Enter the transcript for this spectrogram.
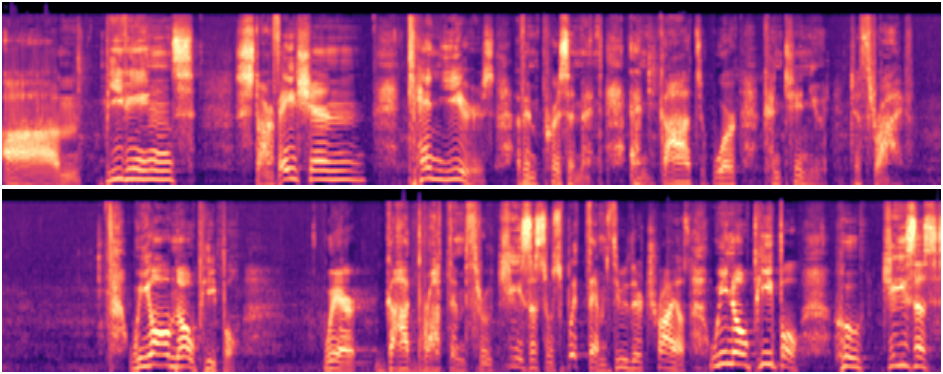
um, beatings, starvation, 10 years of imprisonment, and God's work continued to thrive. We all know people where God brought them through. Jesus was with them through their trials. We know people who Jesus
